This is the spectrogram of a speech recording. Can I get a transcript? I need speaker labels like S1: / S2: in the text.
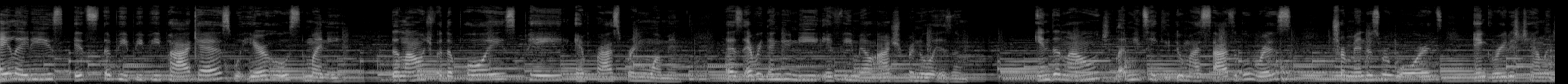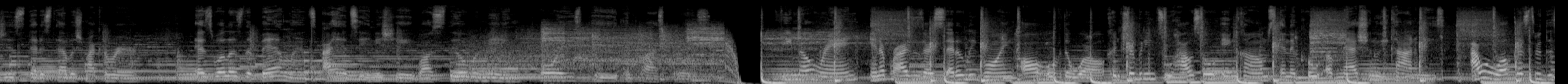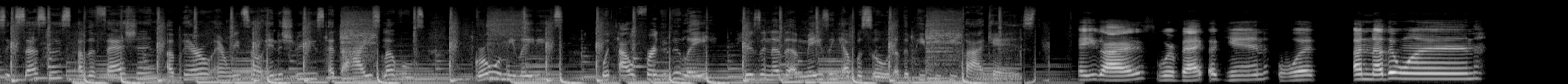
S1: Hey, ladies, it's the PPP podcast with your host, Moneyy, the lounge for the poised, paid, and prospering woman. Has everything you need in female entrepreneurism. In the lounge, let me take you through my sizable risks, tremendous rewards, and greatest challenges that established my career, as well as the balance I had to initiate while still remaining poised, paid, and prosperous female ran, enterprises are steadily growing all over the world, contributing to household incomes and the growth of national economies. I will walk us through the successes of the fashion, apparel, and retail industries at the highest levels. Grow with me, ladies. Without further delay, here's another amazing episode of the PPP podcast. Hey, you guys, we're back again with another one.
